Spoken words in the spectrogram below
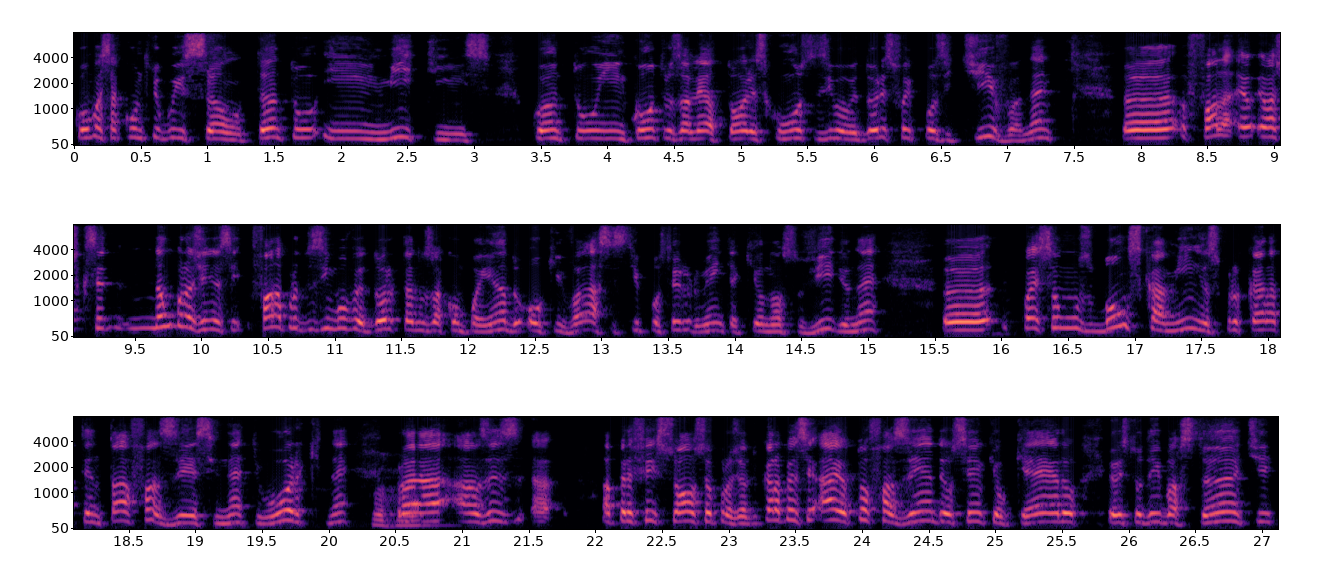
como essa contribuição, tanto em meetings quanto em encontros aleatórios com outros desenvolvedores, foi positiva, né? Uh, fala, eu, eu, acho que você, não para a gente assim, fala para o desenvolvedor que está nos acompanhando ou que vai assistir posteriormente aqui o nosso vídeo, né? Uh, quais são os bons caminhos para o cara tentar fazer esse network, né? Uhum. Para às vezes aperfeiçoar o seu projeto. O cara pensa assim, ah, eu estou fazendo, eu sei o que eu quero, eu estudei bastante,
